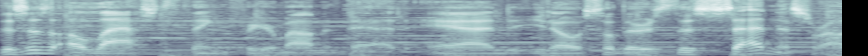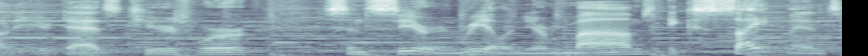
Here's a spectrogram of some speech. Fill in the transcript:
this is a last thing for your mom and dad. And you know so there's this sadness around it. Your dad's tears were sincere and real and your mom's excitement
